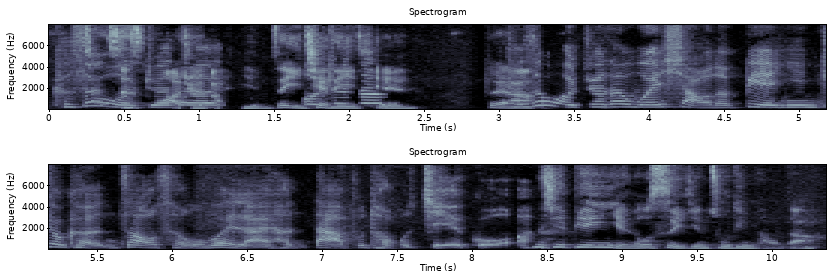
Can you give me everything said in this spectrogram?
可是我觉得化学反应，这一切的一切，对啊。可是我觉得微小的变音就可能造成未来很大不同的结果啊。那些变音也都是已经注定好的啊。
